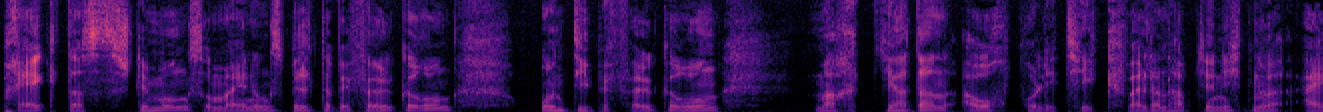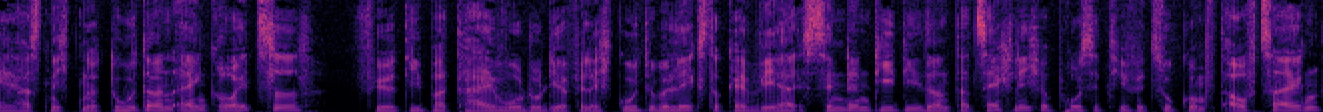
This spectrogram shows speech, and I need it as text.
prägt das Stimmungs- und Meinungsbild der Bevölkerung und die Bevölkerung macht ja dann auch Politik, weil dann habt ihr nicht nur, hast nicht nur du dann ein Kreuzel für die Partei, wo du dir vielleicht gut überlegst, okay, wer sind denn die, die dann tatsächlich eine positive Zukunft aufzeigen,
